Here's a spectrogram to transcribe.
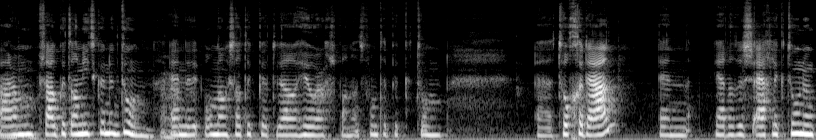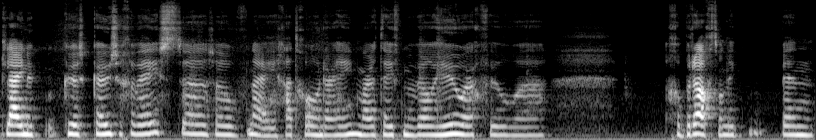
waarom zou ik het dan niet kunnen doen? Ja. En ondanks dat ik het wel heel erg spannend vond, heb ik het toen eh, toch gedaan. En ja, dat is eigenlijk toen een kleine keu- keuze geweest. eh, zo, nou ja, je gaat gewoon daarheen. Maar het heeft me wel heel erg veel eh, gebracht. Want ik ben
